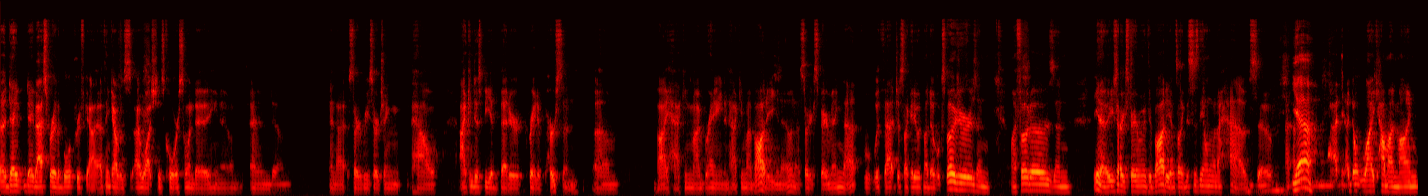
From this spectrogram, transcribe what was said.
uh, Dave Dave Asprey, the bulletproof guy. I think I was I watched his course one day. You know, and um, and I started researching how I can just be a better creative person um, by hacking my brain and hacking my body. You know, and I started experimenting that with that, just like I do with my double exposures and my photos and you know, you start experimenting with your body. And it's like, this is the only one I have. So I, yeah I, I don't like how my mind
